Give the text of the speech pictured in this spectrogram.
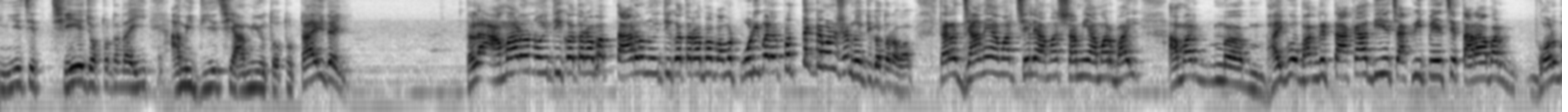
নিয়েছে সে যতটা দায়ী, আমি দিয়েছি, আমিও ততটাই দায়ী। তাহলে আমারও নৈতিকতার অভাব, তারও নৈতিকতার অভাব, আমার পরিবারের প্রত্যেকটা মানুষের নৈতিকতার অভাব। তারা জানে আমার ছেলে, আমার স্বামী, আমার ভাই, আমার ভাইবো ভাগ্নের টাকা দিয়ে চাকরি পেয়েছে, তারা আবার গর্ব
